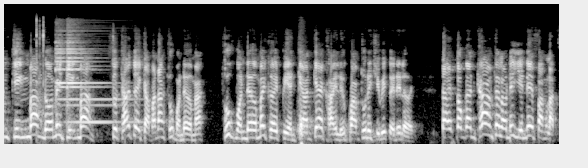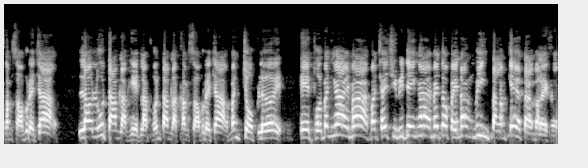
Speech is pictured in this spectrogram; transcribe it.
นจริงบ้าง โดนไม่จริงบ้าง สุดท้ายตัวเองกลับมานั่งทุกข์เหมือนเดิมไหมทุกข์เหมือนเดิมไม่เคยเปลี่ยนการแก้ไขหรือความทุกข์ในชีวิตตัวเองได้เลย แต่ตรงกันข้ามถ้าเราได้ยินได้ฟังหลักคำสอนพระเจ้า เรารู้ตามหลักเหตุหลักผลตามหลักคำสอนพระเจ้า มันจบเลย เหตุผลมันง่ายมาก มันใช้ชีวิตได้ง่าย ไม่ต้องไปนั่งวิ่งตามแก้ตามอะไรใคร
